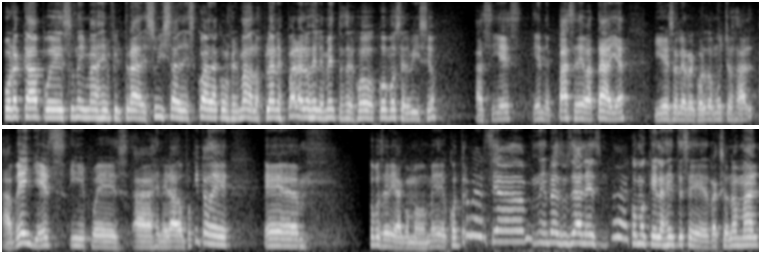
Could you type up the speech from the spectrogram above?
Por acá, pues una imagen filtrada de Suiza de Squad ha confirmado los planes para los elementos del juego como servicio. Así es, tiene pase de batalla y eso le recordó mucho al Avengers y pues ha generado un poquito de... Eh, ¿Cómo sería? Como medio controversia en redes sociales. Ah, como que la gente se reaccionó mal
